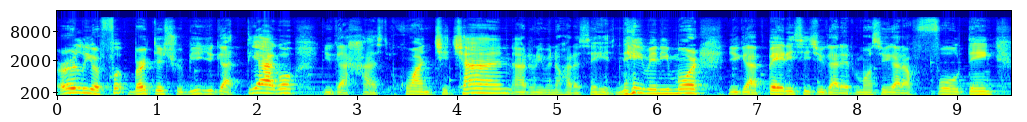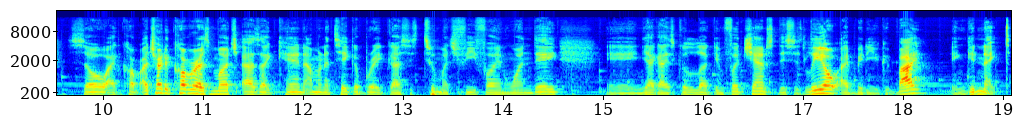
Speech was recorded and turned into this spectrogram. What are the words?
earlier FUT birthdays review. You got Thiago, you got Juan Chichan, I don't even know how to say his name anymore. You got Perisic, you got Hermoso, you got a full thing. So I cover, I try to cover as much as I can. I'm gonna take a break, guys. It's too much FIFA in one day. And yeah, guys, good luck in FUT Champs. This is Leo. I bid you goodbye and good night.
